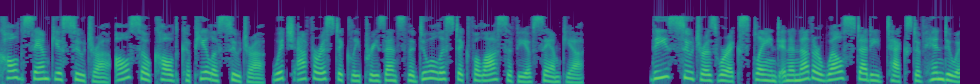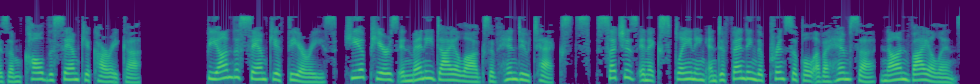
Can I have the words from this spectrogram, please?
called Samkhya Sutra also called Kapila Sutra, which aphoristically presents the dualistic philosophy of Samkhya. These sutras were explained in another well-studied text of Hinduism called the Samkhyakarika. Beyond the Samkhya theories, he appears in many dialogues of Hindu texts, such as in explaining and defending the principle of ahimsa non-violence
